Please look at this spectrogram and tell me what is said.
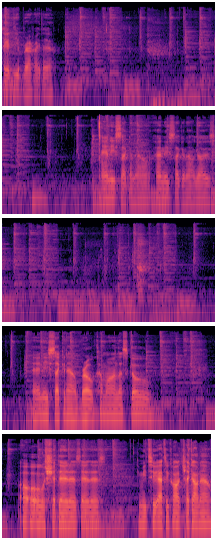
Take a deep breath right there. Any second now. Any second now, guys. Any second now, bro. Come on, let's go. Oh, oh, oh, shit. There it is. There it is. Give me two to cart. Check out now.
